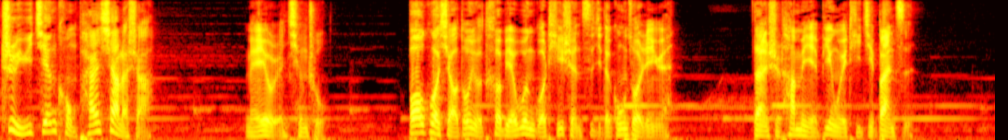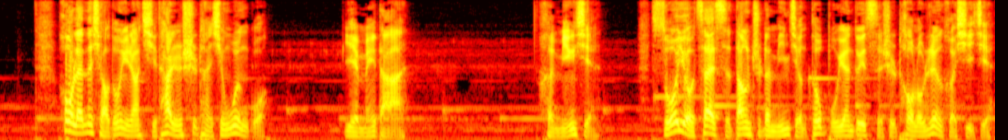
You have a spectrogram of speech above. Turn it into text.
至于监控拍下了啥，没有人清楚，包括小东有特别问过提审自己的工作人员。但是他们也并未提及半字。后来呢，小东也让其他人试探性问过，也没答案。很明显，所有在此当值的民警都不愿对此事透露任何细节。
